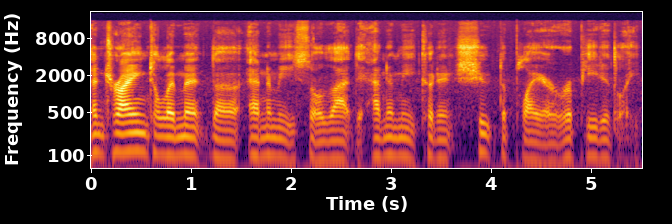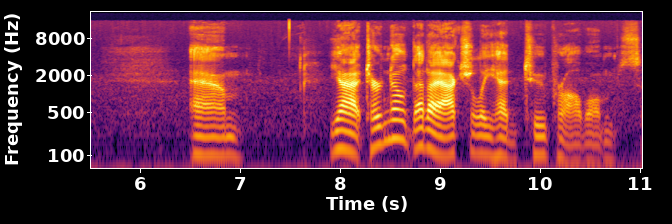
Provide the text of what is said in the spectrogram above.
and trying to limit the enemy so that the enemy couldn't shoot the player repeatedly. Um, yeah, it turned out that I actually had two problems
